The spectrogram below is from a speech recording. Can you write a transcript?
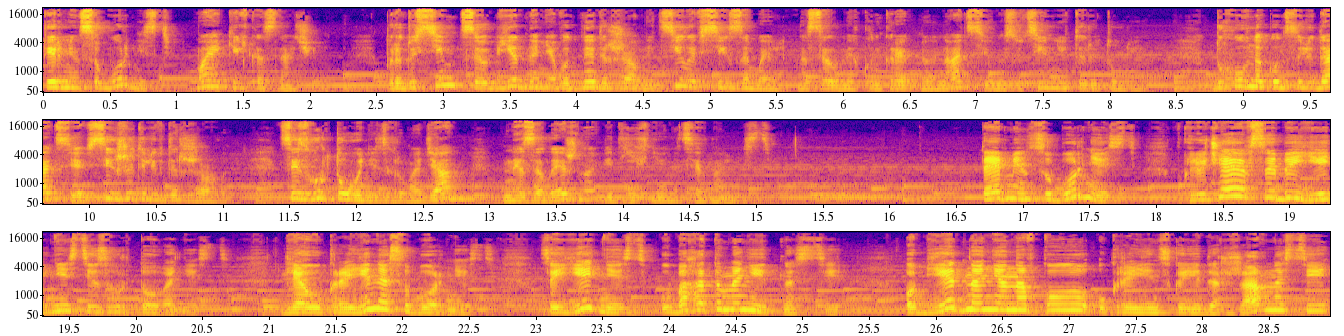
Термін соборність має кілька значень. Передусім, це об'єднання в одне державне ціле всіх земель, населених конкретною нацією на суцільній території, духовна консолідація всіх жителів держави, це згуртованість громадян незалежно від їхньої національності. Термін соборність включає в себе єдність і згуртованість. Для України соборність це єдність у багатоманітності, об'єднання навколо української державності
